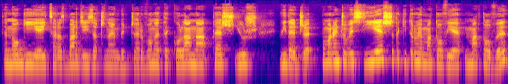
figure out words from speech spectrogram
te nogi jej coraz bardziej zaczynają być czerwone, te kolana też już widać, że pomarańczowy jest jeszcze taki trochę matowie, matowy,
